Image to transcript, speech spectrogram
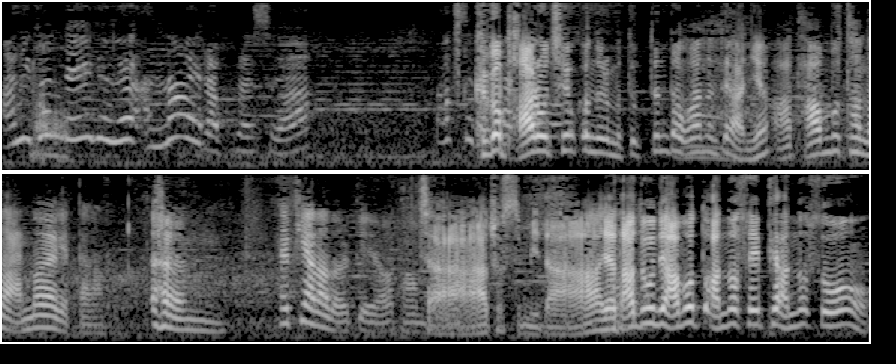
아니 근데 이게 왜 안 나와요 라프라스가? 박스가 그거 다- 바로 체육관 누르면 또 뜬다고 하는데 아니야? 아, 다음부터는 안 넣어야겠다. 음, 해피 하나 넣을게요. 다음. 자, 좋습니다. 야, 나도 근데 아무것도 안 넣었어. 해피 안 넣었어.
